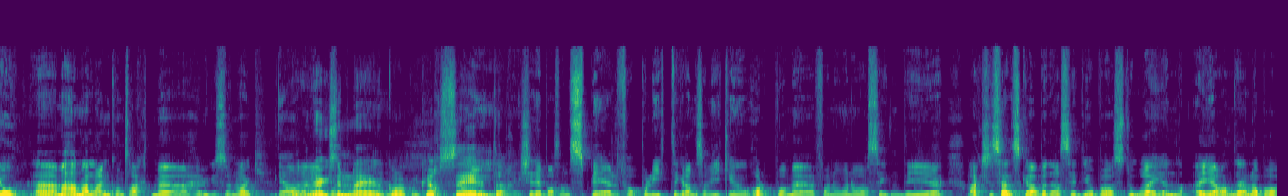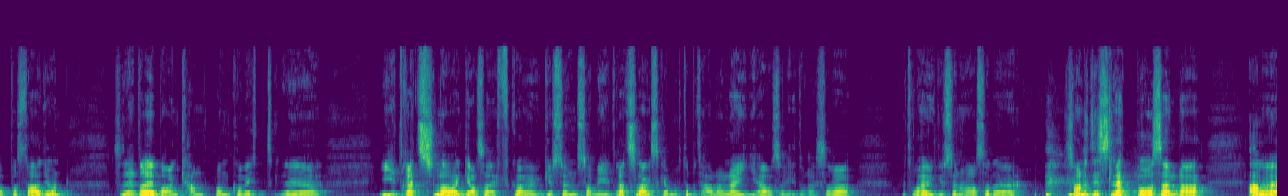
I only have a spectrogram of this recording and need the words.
Jo, eh, men han har lang kontrakt med Haugesund òg. Ja, Men Haugesund er jo- går konkurs i vinter. ikke det er bare sånn spill for politikerne som Viking holdt på med for noen år siden? De eh, Aksjeselskapet der sitter jo på store eierandeler på, på stadion. Så det der er bare en kamp om hvorvidt eh, idrettslag, altså FK Haugesund som idrettslag, skal måtte betale leie osv. Så, videre. så jeg tror Haugesund har så det sånn at de slipper å selge Alle.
